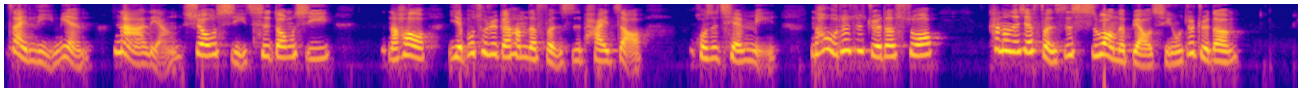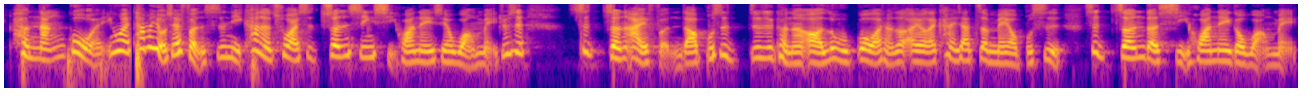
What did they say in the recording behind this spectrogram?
在里面纳凉、休息、吃东西，然后也不出去跟他们的粉丝拍照或是签名，然后我就是觉得说。看到那些粉丝失望的表情，我就觉得很难过诶，因为他们有些粉丝，你看得出来是真心喜欢那一些王美，就是是真爱粉，你知道，不是就是可能哦路过啊，想说哎呦来看一下正没有，不是，是真的喜欢那个王美，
